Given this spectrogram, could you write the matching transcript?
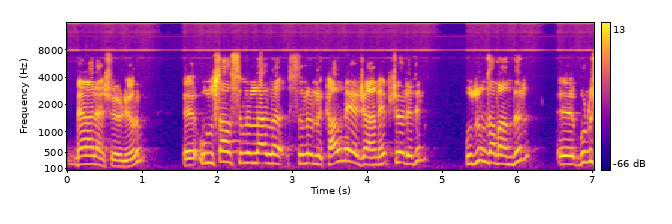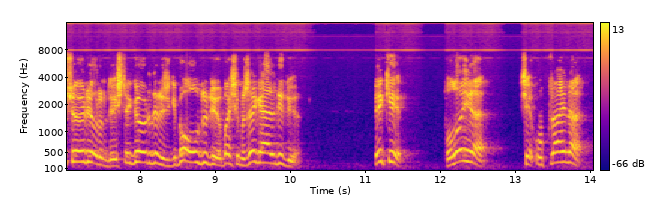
mealen söylüyorum e, ulusal sınırlarla sınırlı kalmayacağını hep söyledim. Uzun zamandır e, bunu söylüyorum diyor. İşte gördüğünüz gibi oldu diyor. Başımıza geldi diyor. Peki Polonya, şey Ukrayna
